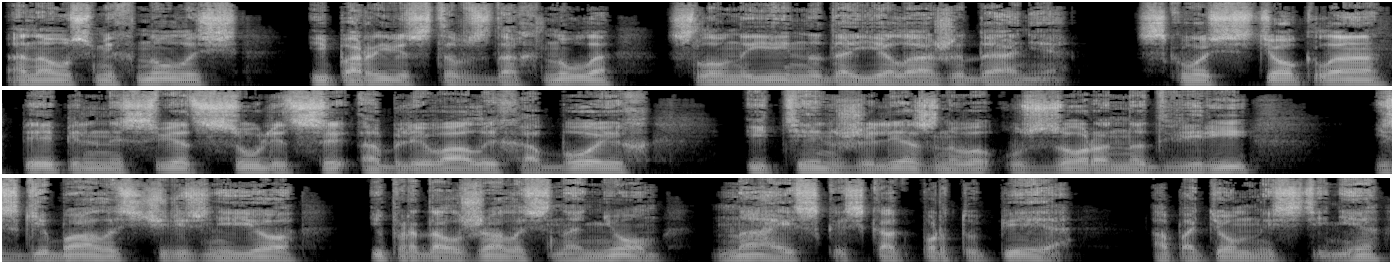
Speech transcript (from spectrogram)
Она усмехнулась и порывисто вздохнула, словно ей надоело ожидание. Сквозь стекла пепельный свет с улицы обливал их обоих — и тень железного узора на двери изгибалась через нее и продолжалась на нем, наискось, как портупея, а по темной стене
